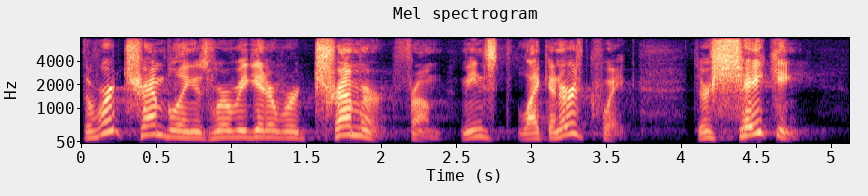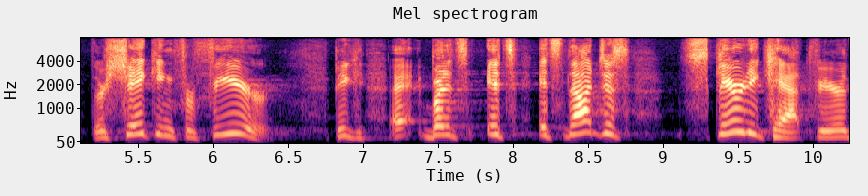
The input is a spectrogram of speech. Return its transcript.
The word trembling is where we get our word tremor from. It means like an earthquake. They're shaking. They're shaking for fear. Eh, but it's, it's, it's not just scaredy cat fear,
